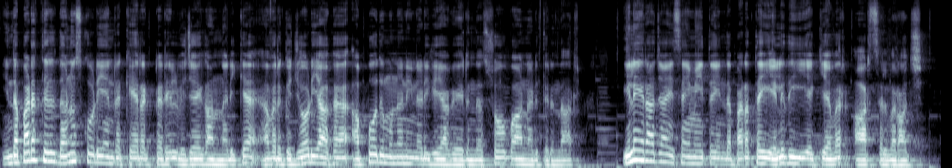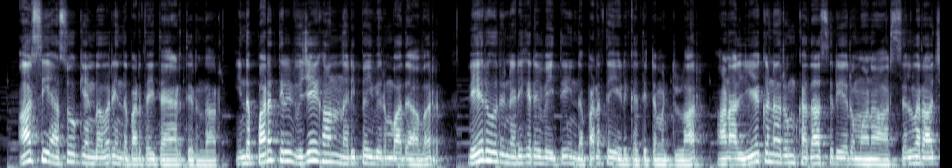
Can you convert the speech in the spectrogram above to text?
இந்த படத்தில் தனுஷ்கோடி என்ற கேரக்டரில் விஜயகாந்த் நடிக்க அவருக்கு ஜோடியாக அப்போது முன்னணி நடிகையாக இருந்த சோபா நடித்திருந்தார். இளையராஜா இசையமைத்த இந்த படத்தை எழுதி இயக்கியவர் R Selvaraj. R C Ashok என்பவர் இந்த படத்தை தயாரித்திருந்தார். இந்த படத்தில் விஜயகாந்த் நடிப்பை விரும்பாத அவர் வேறொரு நடிகரை வைத்து இந்த படத்தை எடுக்க திட்டமிட்டுள்ளார். ஆனால் இயக்குனரும் கதாசிரியருமான ஆர் செல்வராஜ்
